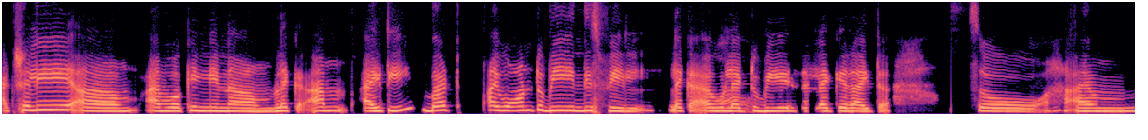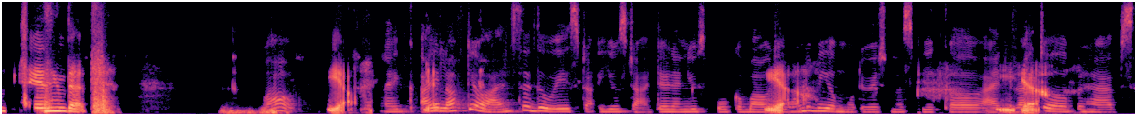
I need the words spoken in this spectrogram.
actually, um, I'm working in um, like I'm IT, but I want to be in this field. Like, I would like to be like a writer. So I'm chasing that. Wow. Yeah, Like, I loved your answer the way sta you started and you spoke about yeah. you want to be a motivational speaker and Yeah, writer, perhaps.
